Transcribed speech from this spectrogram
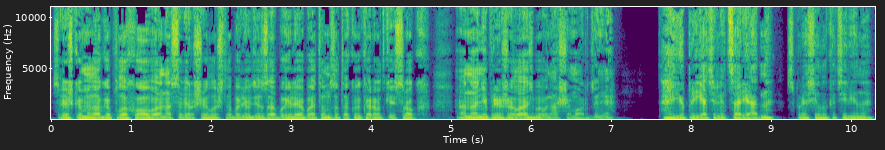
Слишком много плохого она совершила, чтобы люди забыли об этом за такой короткий срок. Она не прижилась бы в нашем ордене. — А ее приятельница Ариадна? — спросила Катерина.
